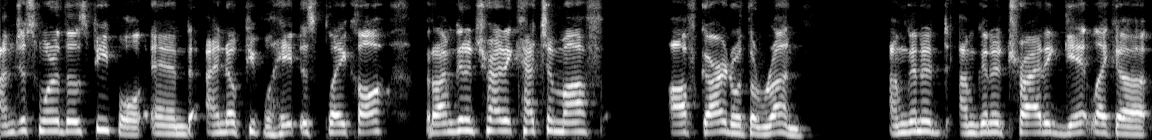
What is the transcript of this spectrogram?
I'm just one of those people, and I know people hate this play call, but I'm to try to catch them off off guard with a run. I'm gonna. I'm gonna try to get like a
